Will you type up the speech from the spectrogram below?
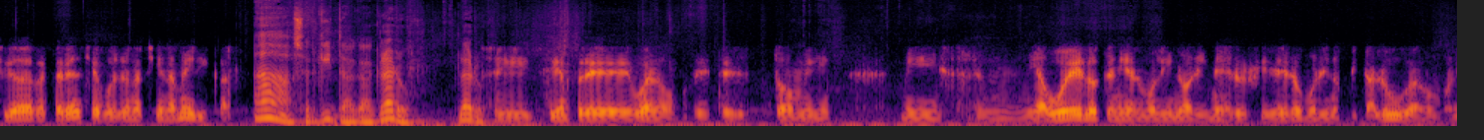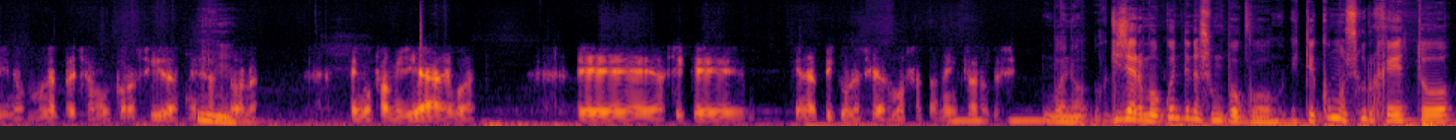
ciudad de referencia, pues yo nací en América. Ah, cerquita acá, claro, claro. Sí, siempre, bueno, este, todo mi, mi, mi abuelo tenía el molino harinero y fidero, molino Pitaluga, un molino, una empresa muy conocida en esa zona. Tengo familiares, bueno. Eh, así que General Pico una ciudad hermosa también, claro que sí. Bueno, Guillermo, cuéntenos un poco, este, ¿cómo surge esto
